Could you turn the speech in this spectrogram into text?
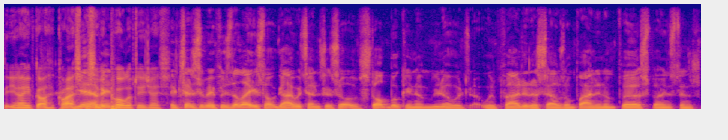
You know, you've got a, quite a Yeah, I specific mean- pool of DJs. It tends to be if he's the latest hot guy, we tend to sort of stop booking them. You know, we we prided ourselves on finding them first, for instance,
